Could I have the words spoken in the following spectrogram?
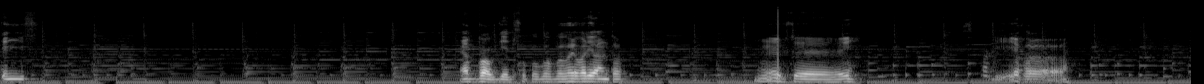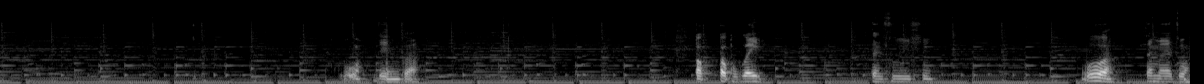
Теннис. Обалдеть, сколько ва- ва- вариантов. Эх ты, Спортивный. ехала. ДНК. Пап- Попугай. Танцующий. О, там это.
